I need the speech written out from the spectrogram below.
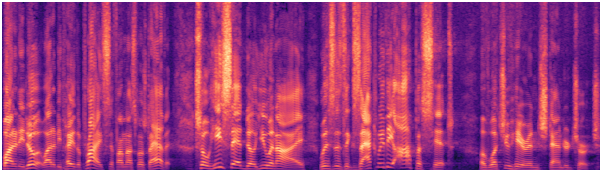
Why did he do it? Why did he pay the price if I'm not supposed to have it? So he said to you and I, this is exactly the opposite of what you hear in standard church.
